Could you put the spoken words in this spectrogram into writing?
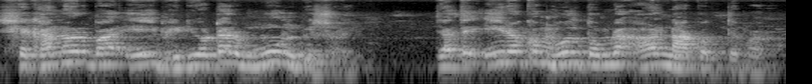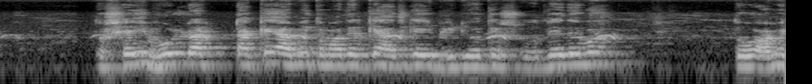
শেখানোর বা এই ভিডিওটার মূল বিষয়, যাতে এই রকম ভুল তোমরা আর না করতে পারো। তো সেই ভুলটাকে আমি তোমাদেরকে আজকে এই ভিডিওতে শুধরে দেবো। তো আমি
